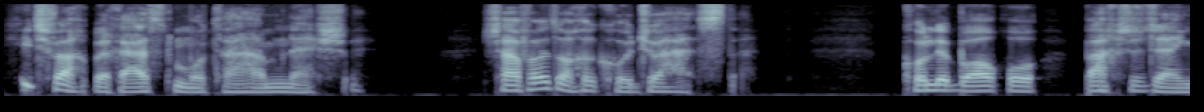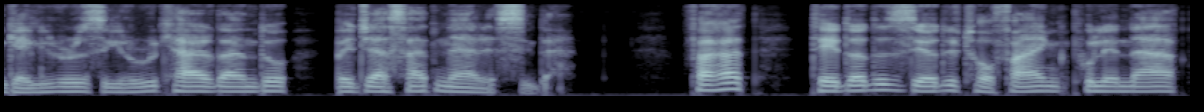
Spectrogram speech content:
هیچ وقت به قصد متهم نشه. شفایت آخه کجا هستند؟ کل باغ و بخش جنگلی رو زیرور کردند و به جسد نرسیدند. فقط تعداد زیادی تفنگ، پول نقد،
